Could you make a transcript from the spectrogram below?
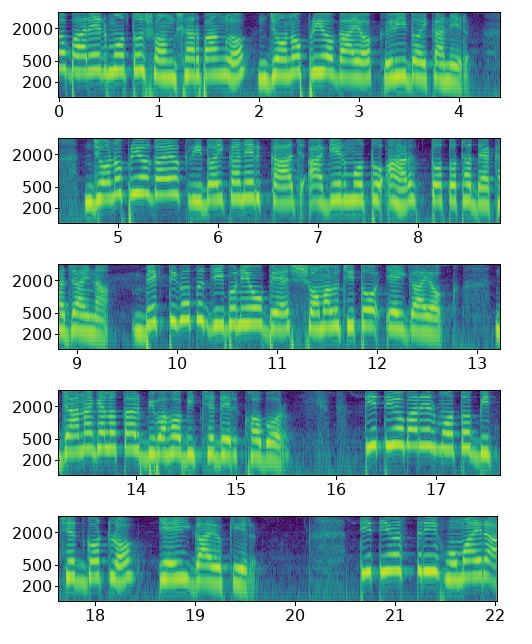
তৃতীয়বারের মতো সংসার ভাঙল জনপ্রিয় গায়ক হৃদয় কানের। জনপ্রিয় গায়ক হৃদয় কানের কাজ আগের মতো আর ততটা দেখা যায় না। ব্যক্তিগত জীবনেও বেশ সমালোচিত এই গায়ক। জানা গেল তার বিবাহ বিচ্ছেদের খবর। তৃতীয়বারের মতো বিচ্ছেদ ঘটল এই গায়কের। তৃতীয় স্ত্রী হুমায়রা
